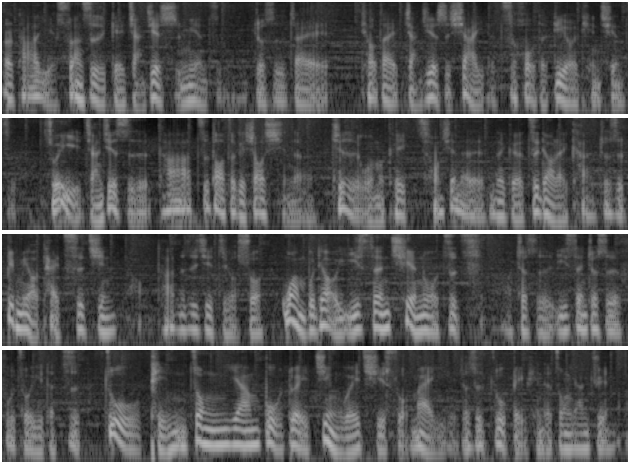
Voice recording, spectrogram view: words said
而他也算是给蒋介石面子，就是在挑在蒋介石下野之后的第二天签字。所以蒋介石他知道这个消息呢，其实我们可以从现在的那个资料来看，就是并没有太吃惊。他的日记只有说：“忘不掉遗生怯懦至此啊，就是遗生就是傅作义的字，驻平中央部队尽为其所卖，也就是驻北平的中央军啊，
